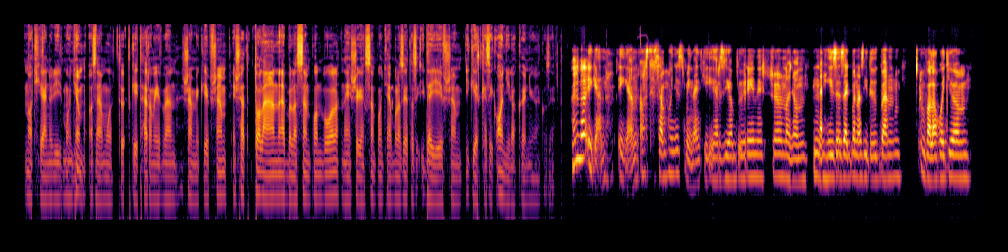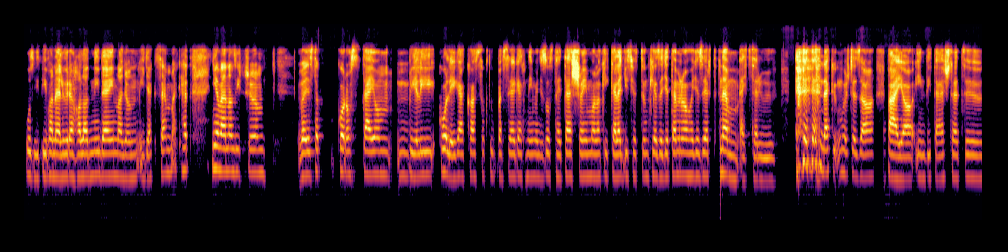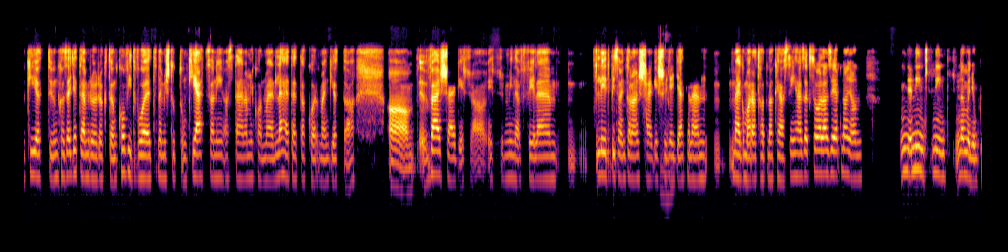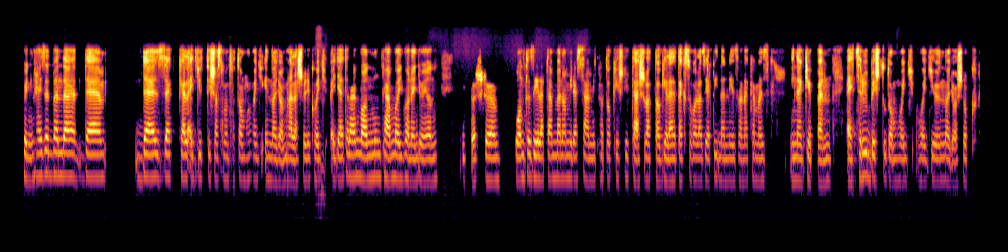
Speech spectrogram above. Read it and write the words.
nagy hiány, hogy így mondjam, az elmúlt két-három évben semmiképp sem, és hát talán ebből a szempontból, a nehézségek szempontjából azért az idei év sem ígérkezik annyira könnyűnek azért. Na igen, igen. Azt hiszem, hogy ezt mindenki érzi a bőrén, és nagyon nehéz ezekben az időkben valahogy pozitívan előre haladni, de én nagyon igyekszem, meg hát nyilván az is, vagy ezt a korosztályom béli kollégákkal szoktuk beszélgetni, vagy az osztálytársaimmal, akikkel együtt jöttünk ki az egyetemről, hogy azért nem egyszerű nekünk most ez a pályaindítás, tehát kijöttünk az egyetemről, rögtön Covid volt, nem is tudtunk kiátszani, aztán amikor már lehetett, akkor megjött a, a válság és, a, és mindenféle létbizonytalanság, és hogy egyáltalán megmaradhatnak-e a színházak, szóval azért nagyon nincs, nincs, nem vagyunk könnyű helyzetben, de, de de ezekkel együtt is azt mondhatom, hogy én nagyon hálás vagyok, hogy egyáltalán van munkám, vagy van egy olyan biztos pont az életemben, amire számíthatok, és itt társulattagja lehetek, szóval azért innen nézve nekem ez mindenképpen egyszerűbb, és tudom, hogy, hogy nagyon sok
